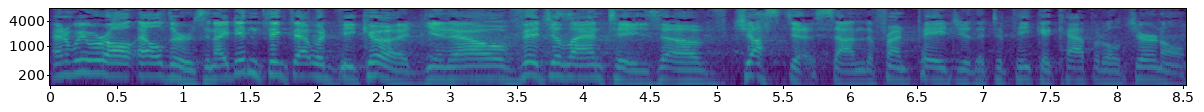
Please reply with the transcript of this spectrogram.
And we were all elders, and I didn't think that would be good, you know, vigilantes of justice on the front page of the Topeka Capital Journal.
